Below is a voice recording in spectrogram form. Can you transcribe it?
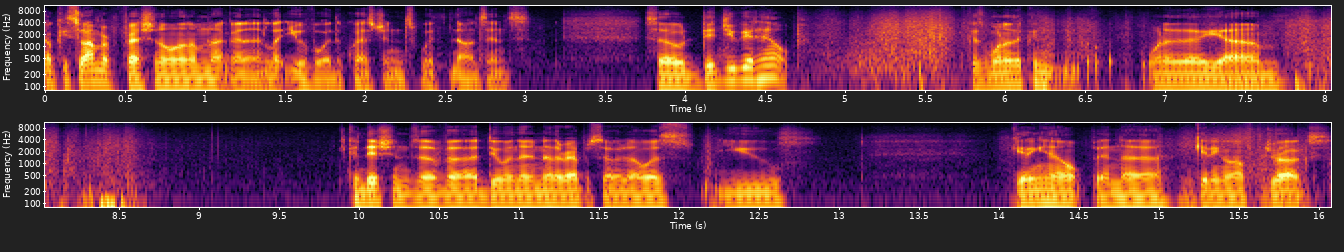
okay, so I'm a professional, and I'm not gonna let you avoid the questions with nonsense. So, did you get help? Because one of the con- one of the um, conditions of uh, doing another episode I was you getting help and uh, getting off the drugs.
